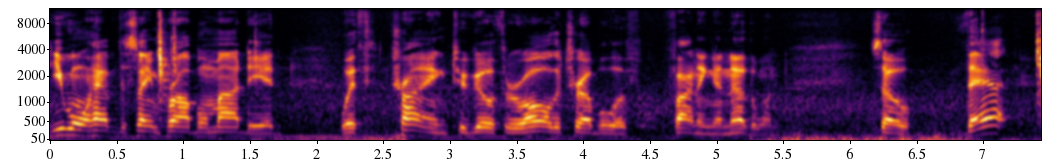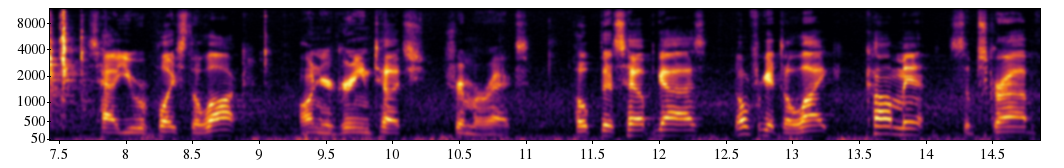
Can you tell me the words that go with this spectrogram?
you won't have the same problem I did with trying to go through all the trouble of finding another one. So that is how you replace the lock on your Green Touch trimmer racks. Hope this helped guys. Don't forget to like, comment, subscribe.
